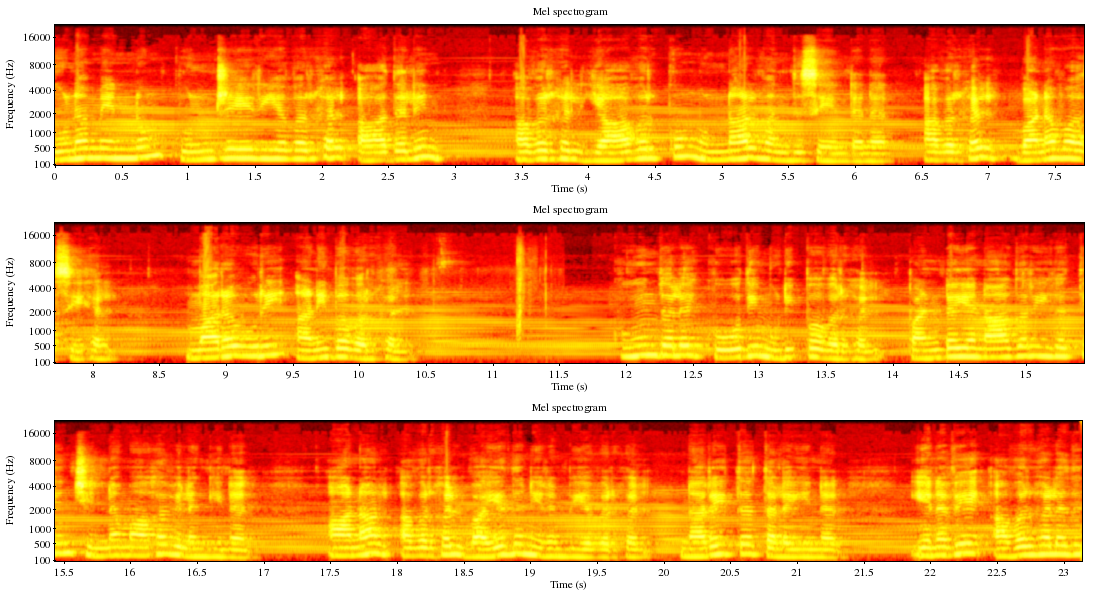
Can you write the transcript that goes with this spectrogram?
குணமென்னும் குன்றேறியவர்கள் ஆதலின் அவர்கள் யாவர்க்கும் முன்னால் வந்து சேர்ந்தனர். அவர்கள் வனவாசிகள் மரவுரி அணிபவர்கள். கூந்தலை கோதி முடிப்பவர்கள் பண்டைய நாகரிகத்தின் சின்னமாக விளங்கினர். ஆனால் அவர்கள் வயது நிரம்பியவர்கள் நரைத்த தலையினர். எனவே அவர்களது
